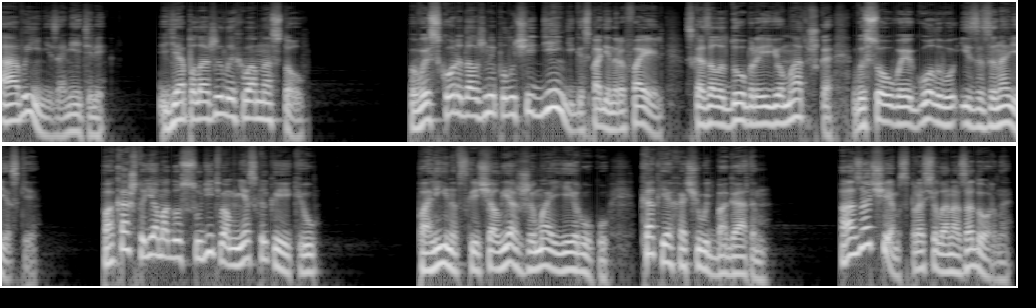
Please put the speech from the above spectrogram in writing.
а вы не заметили. Я положила их вам на стол». «Вы скоро должны получить деньги, господин Рафаэль», сказала добрая ее матушка, высовывая голову из-за занавески. «Пока что я могу судить вам несколько икю». «Полина!» — вскричал я, сжимая ей руку. «Как я хочу быть богатым!» «А зачем?» — спросила она задорно.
